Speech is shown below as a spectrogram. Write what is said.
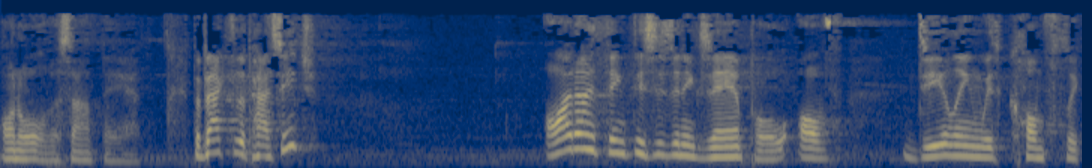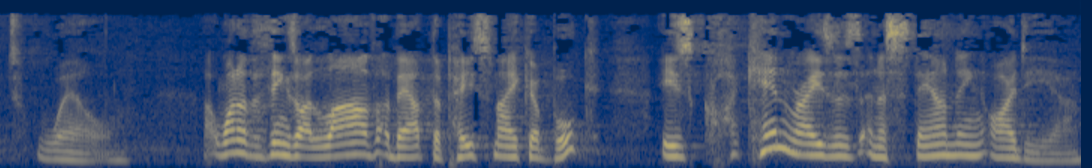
on all of us, aren't there? But back to the passage. I don't think this is an example of dealing with conflict well. Uh, one of the things I love about the Peacemaker book is Ken raises an astounding idea.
